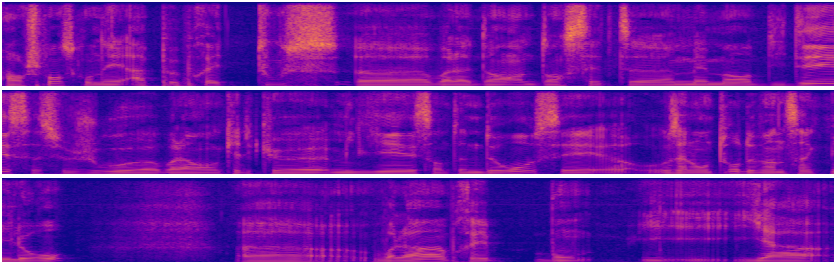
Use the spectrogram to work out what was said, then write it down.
Alors je pense qu'on est à peu près tous euh, voilà, dans, cette euh, même ordre d'idée. Ça se joue euh, voilà, en quelques milliers, centaines d'euros. C'est aux alentours de 25 000 euros. voilà, après, bon, il y a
